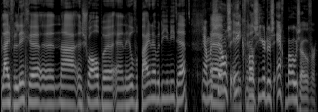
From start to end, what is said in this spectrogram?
Blijven liggen eh, na een schwalbe en heel veel pijn hebben die je niet hebt. Ja, maar zelfs ik was hier dus echt boos over.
